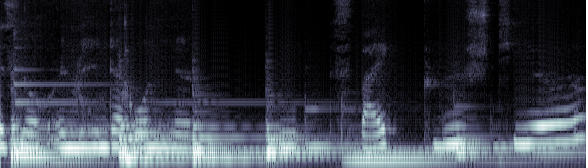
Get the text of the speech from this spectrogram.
ist noch im Hintergrund ein Spike-Plüschtier.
